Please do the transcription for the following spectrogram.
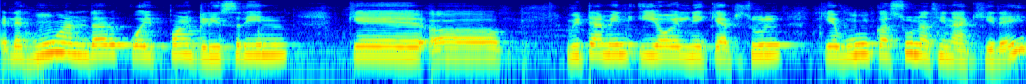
એટલે હું અંદર કોઈ પણ ગ્લિસરીન કે વિટામિન ઈ ઓઇલની કેપ્સ્યુલ કે હું કશું નથી નાખી રહી.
